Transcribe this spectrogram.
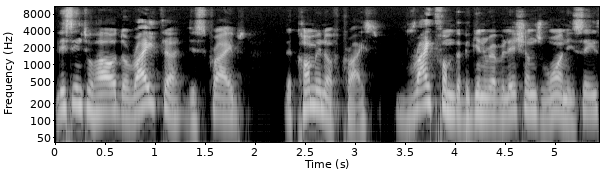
listen to how the writer describes the coming of Christ. Right from the beginning, Revelations 1, he says,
